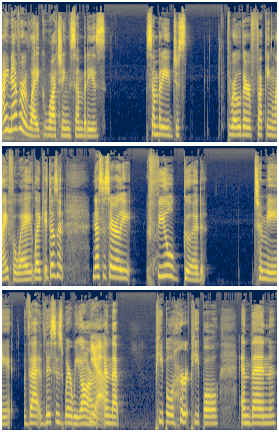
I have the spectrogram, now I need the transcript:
I never like watching somebody's somebody just throw their fucking life away. Like it doesn't necessarily feel good to me that this is where we are Yeah. and that people hurt people and then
